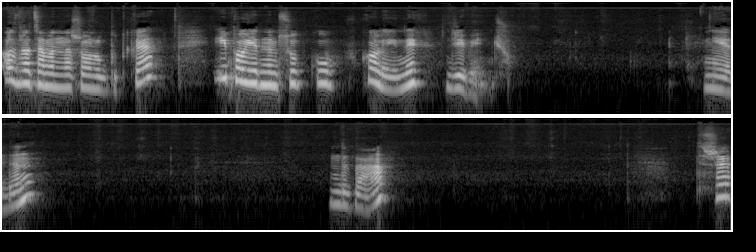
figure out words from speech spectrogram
odwracamy naszą robótkę i po jednym słupku w kolejnych dziewięciu. Jeden, dwa, trzy,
